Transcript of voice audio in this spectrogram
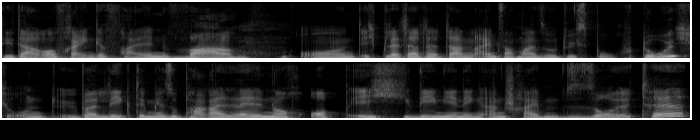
die darauf reingefallen war. Und ich blätterte dann einfach mal so durchs Buch durch und überlegte mir so parallel noch, ob ich denjenigen anschreiben sollte.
